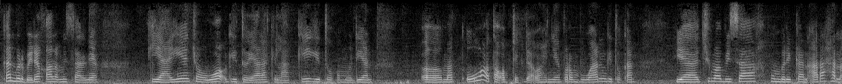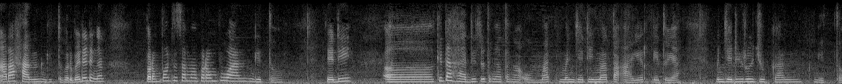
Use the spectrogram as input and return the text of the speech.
Kan berbeda kalau misalnya kiainya cowok gitu ya laki-laki gitu kemudian uh, matu atau objek dakwahnya perempuan gitu kan ya cuma bisa memberikan arahan-arahan gitu. Berbeda dengan perempuan sesama perempuan gitu. Jadi uh, kita hadir di tengah-tengah umat menjadi mata air gitu ya menjadi rujukan gitu.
